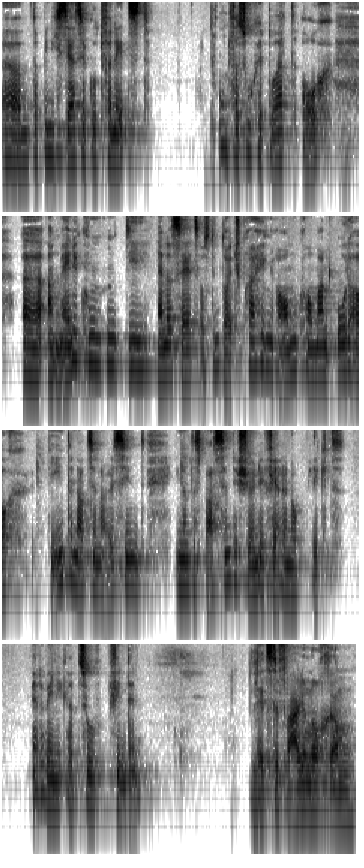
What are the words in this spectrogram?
Ähm, da bin ich sehr, sehr gut vernetzt und versuche dort auch äh, an meine Kunden, die einerseits aus dem deutschsprachigen Raum kommen oder auch die international sind, ihnen das passende, schöne Ferienobjekt mehr oder weniger zu finden. Letzte Frage noch, ähm,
